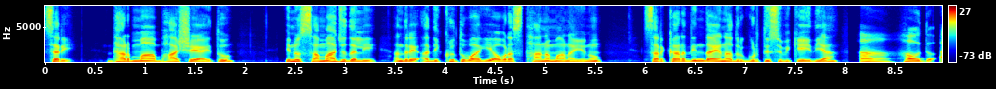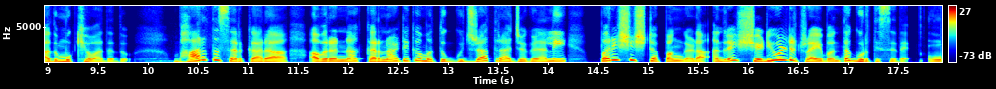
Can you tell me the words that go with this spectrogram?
ಸರಿ ಧರ್ಮ ಭಾಷೆ ಆಯಿತು. ಇನ್ನು ಸಮಾಜದಲ್ಲಿ ಅಂದ್ರೆ ಅಧಿಕೃತವಾಗಿ ಅವರ ಸ್ಥಾನಮಾನ ಏನು? ಸರ್ಕಾರದಿಂದ ಏನಾದರೂ ಗುರುತಿಸುವಿಕೆ ಇದೆಯಾ? ಆ ಹೌದು ಅದು ಮುಖ್ಯವಾದದ್ದು. ಭಾರತ ಸರ್ಕಾರ ಅವರನ್ನ ಕರ್ನಾಟಕ ಮತ್ತು ಗುಜರಾತ್ ರಾಜ್ಯಗಳಲ್ಲಿ ಪರಿಶಿಷ್ಟ ಪಂಗಡ ಅಂದ್ರೆ ಶೆಡ್ಯೂಲ್ಡ್ ಟ್ರೈಬ್ ಅಂತ ಗುರುತಿಸಿದೆ. ಓ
